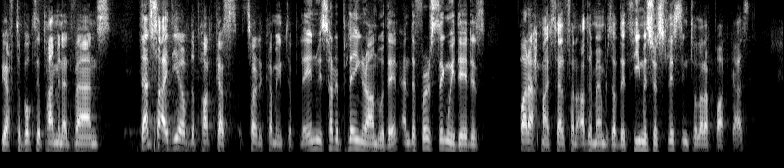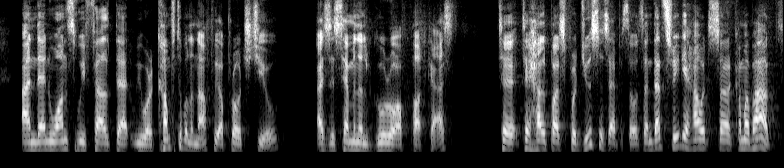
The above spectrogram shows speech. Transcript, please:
We have to book the time in advance. That's the idea of the podcast started coming into play. And we started playing around with it. And the first thing we did is Farah, myself, and other members of the team is just listening to a lot of podcasts. And then once we felt that we were comfortable enough, we approached you as the seminal guru of podcasts to, to help us produce those episodes. And that's really how it's uh, come about.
